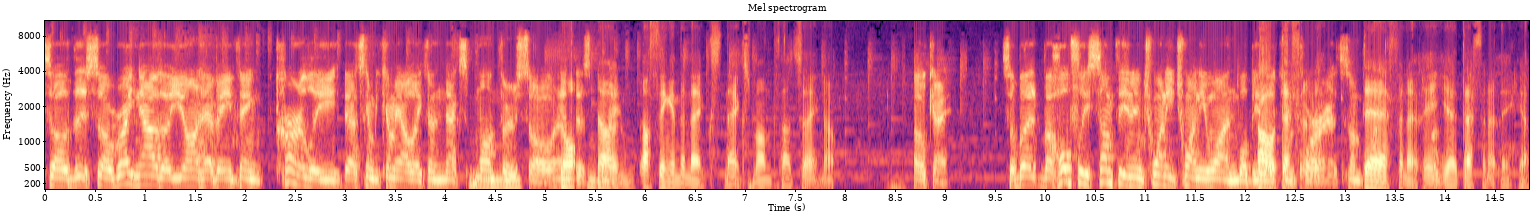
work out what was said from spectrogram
So this, so right now though, you don't have anything currently that's going to be coming out like in the next month or so at Not, this no, point. nothing in the next next month. I'd say no. Okay. So, but but hopefully something in 2021 we'll be oh, looking definitely, for at some point. definitely, yeah, definitely, yeah.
